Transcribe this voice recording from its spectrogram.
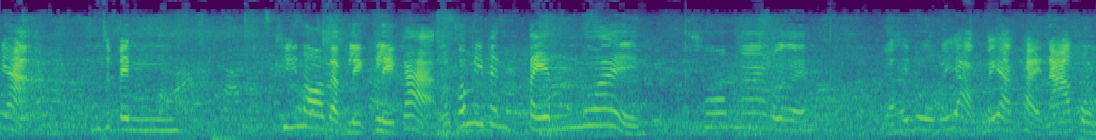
เนี่ยมันจะเป็น ที่นอนแบบเล็กๆอะ แล้วก็มีเป็นเต็นท์ด้วย ชอบมากเลย เดี๋ยวให้ดูไม่อยากไม่อยากถ่ายหน้าคน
